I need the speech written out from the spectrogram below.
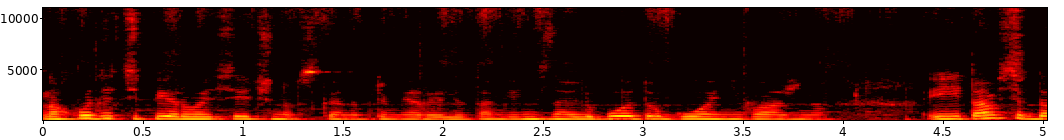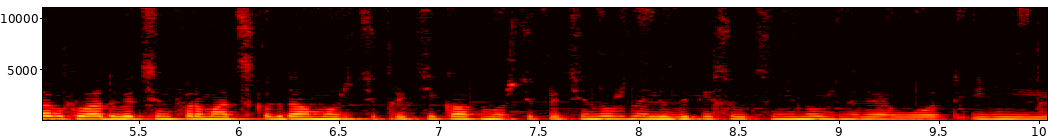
находите первое Сеченовское, например, или там, я не знаю, любое другое, неважно. И там всегда выкладывается информация, когда можете прийти, как можете прийти, нужно ли записываться, не нужно ли, вот. И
